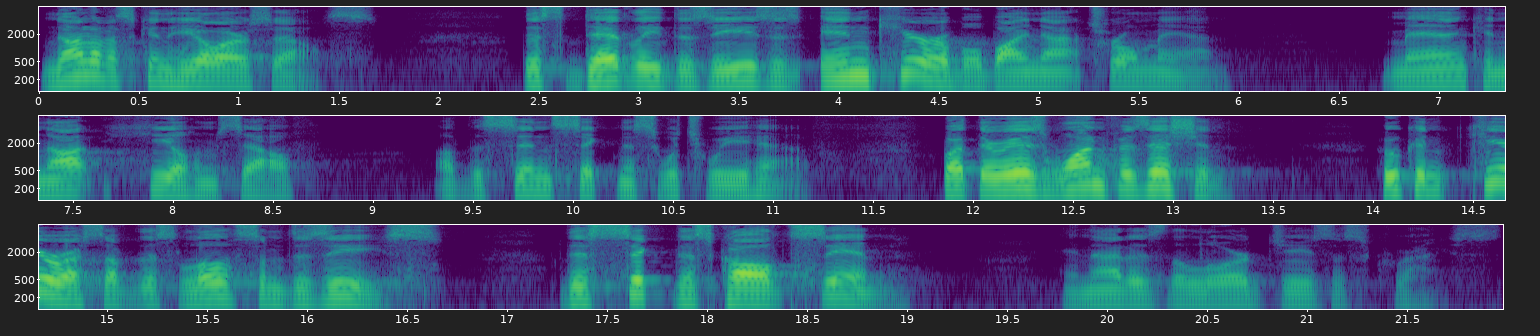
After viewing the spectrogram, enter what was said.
None of us can heal ourselves. This deadly disease is incurable by natural man. Man cannot heal himself of the sin sickness which we have. But there is one physician who can cure us of this loathsome disease, this sickness called sin, and that is the Lord Jesus Christ.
